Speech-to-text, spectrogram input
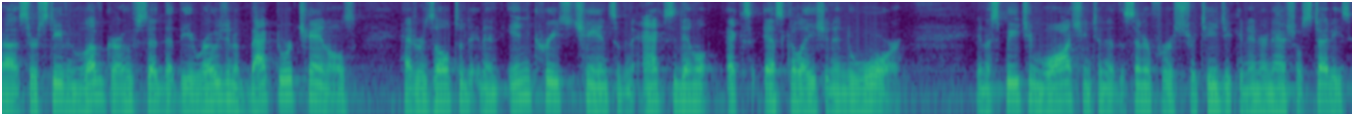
Uh, Sir Stephen Lovegrove said that the erosion of backdoor channels had resulted in an increased chance of an accidental ex- escalation into war. In a speech in Washington at the Center for Strategic and International Studies,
